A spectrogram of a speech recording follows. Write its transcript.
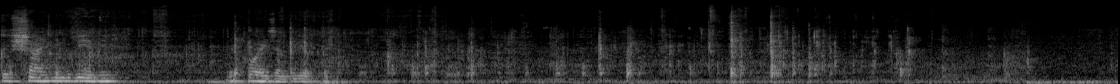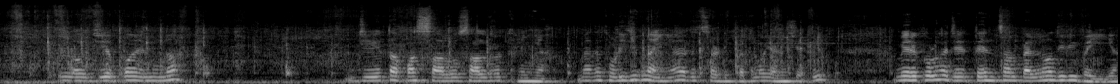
ਤੇ ਸ਼ਾਈਨਿੰਗ ਵੀ ਇਹਦੀ ਦੇਖੋ ਆਈ ਜਾਂਦੀ ਹੈ ਇੱਥੇ ਲਓ ਜੀ, ਆਪਾਂ ਇਹਨੂੰ ਨਾ, ਜੇ ਤਾਂ ਆਪਾਂ ਸਾਲੋ ਸਾਲ ਰੱਖਣੀ ਆ। ਮੈਂ ਤਾਂ ਥੋੜੀ ਜਿਹੀ ਬਣਾਈ ਆ, ਇਹਦੇ ਸਾਡੀ ਖਤਮ ਹੋ ਜਾਣੀ ਛੇਤੀ। ਮੇਰੇ ਕੋਲ ਹਜੇ 3 ਸਾਲ ਪਹਿਲਾਂ ਦੀ ਵੀ ਪਈ ਆ,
